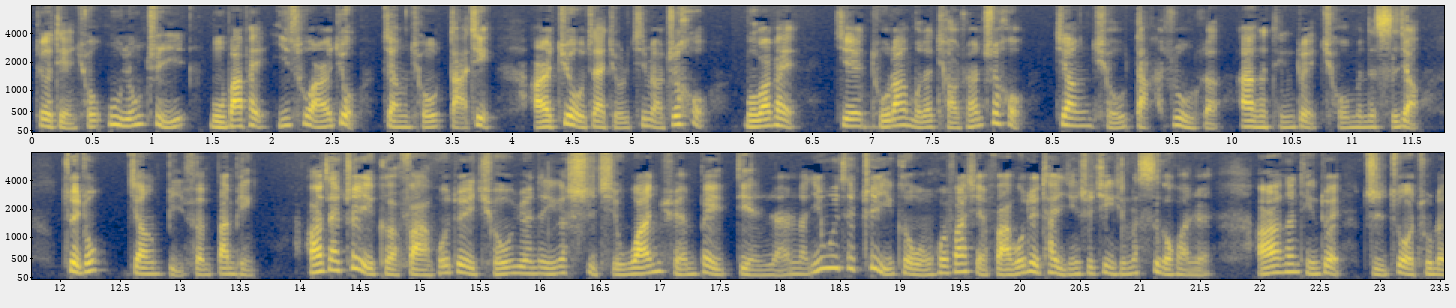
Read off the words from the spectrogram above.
这个点球毋庸置疑，姆巴佩一蹴而就将球打进。而就在九十七秒之后，姆巴佩接图拉姆的挑传之后，将球打入了阿根廷队球门的死角，最终将比分扳平。而在这一刻，法国队球员的一个士气完全被点燃了，因为在这一刻我们会发现，法国队他已经是进行了四个换人，而阿根廷队只做出了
